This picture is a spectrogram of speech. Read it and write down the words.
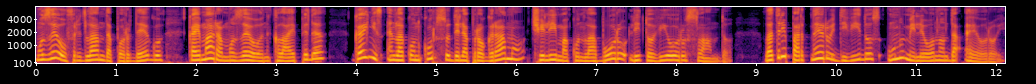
Музео Фридланда Пордего, Каймара Музео ен Клайпеда, Gainis ен ла конкурсу de la programo Celima kun Литовио Русландо. Ла три tri дивидос dividos unu milionon da eŭroj.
